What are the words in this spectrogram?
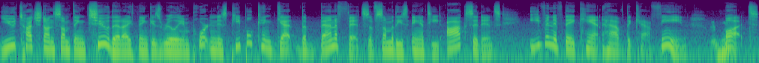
You touched on something too that I think is really important is people can get the benefits of some of these antioxidants even if they can't have the caffeine. Mm-hmm. But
